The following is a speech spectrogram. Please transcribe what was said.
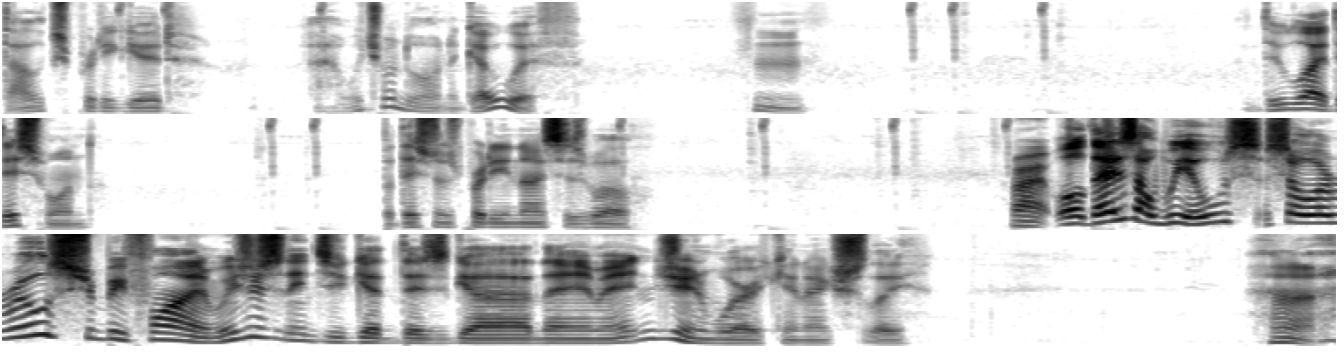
that looks pretty good. Uh, which one do I want to go with? Hmm. I do like this one. But this one's pretty nice as well. Alright, well, there's our wheels. So our wheels should be fine. We just need to get this goddamn engine working, actually. Huh.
